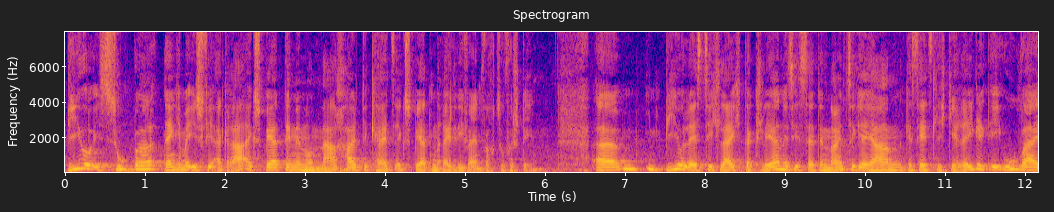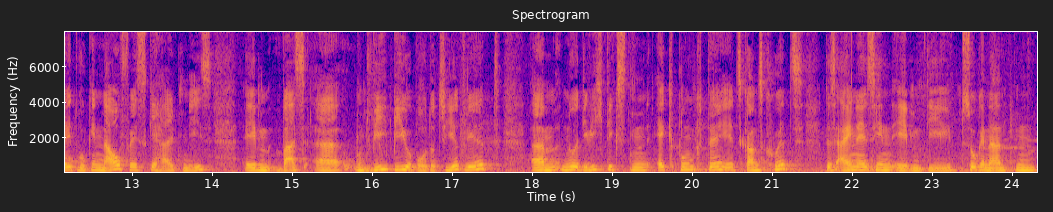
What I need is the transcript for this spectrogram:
Bio ist super, denke ich mal, ist für Agrarexpertinnen und Nachhaltigkeitsexperten relativ einfach zu verstehen. Ähm, Bio lässt sich leicht erklären. Es ist seit den 90er Jahren gesetzlich geregelt, EU-weit, wo genau festgehalten ist, eben was äh, und wie Bio produziert wird. Ähm, nur die wichtigsten Eckpunkte jetzt ganz kurz. Das eine sind eben die sogenannten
